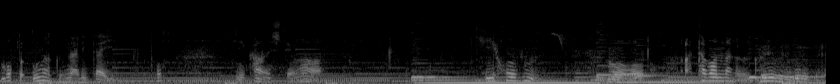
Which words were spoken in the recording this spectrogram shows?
もっと上手くなりたいことに関しては基本もう頭の中がぐるぐるぐるぐる、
